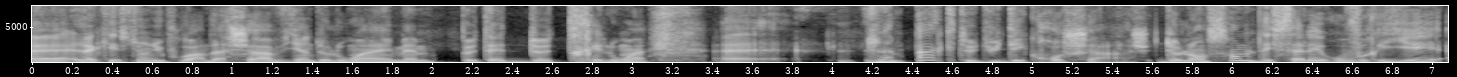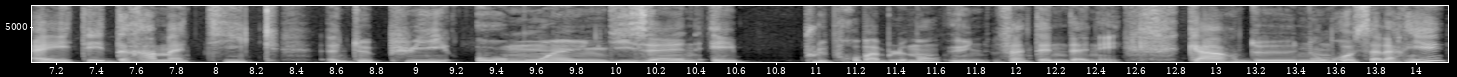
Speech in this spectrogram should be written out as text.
Euh, la question du pouvoir d'achat vient de loin, et même peut-être de très loin. Euh, L'impact du décrochage de l'ensemble des salaires ouvriers a été dramatique depuis au moins une dizaine et plus probablement une vingtaine d'années. Car de nombreux salariés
